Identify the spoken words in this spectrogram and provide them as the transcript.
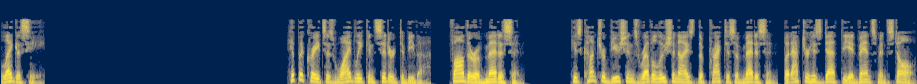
Legacy Hippocrates is widely considered to be the «father of medicine». His contributions revolutionized the practice of medicine, but after his death the advancement stalled.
